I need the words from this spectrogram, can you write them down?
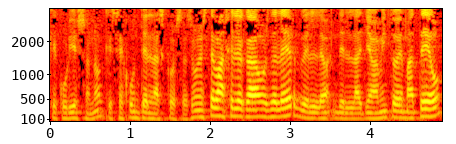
qué curioso, ¿no? Que se junten las cosas. En este Evangelio que acabamos de leer, del, llamamiento de Mateo,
